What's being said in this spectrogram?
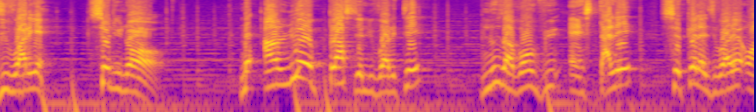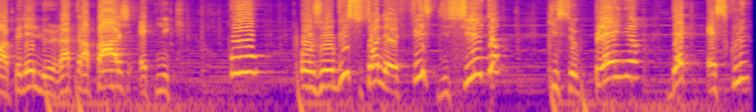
d'Ivoiriens, ceux du Nord. Mais en lieu et place de l'ivoirité, nous avons vu installer ce que les Ivoiriens ont appelé le rattrapage ethnique. Où aujourd'hui, ce sont les fils du Sud qui se plaignent d'être exclus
